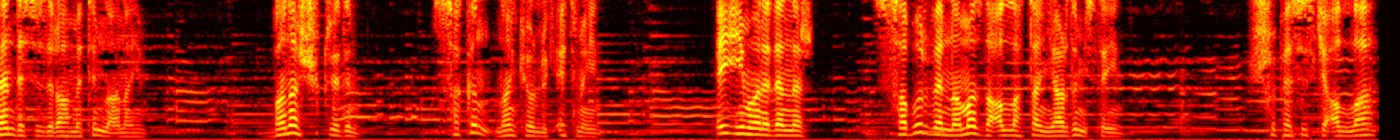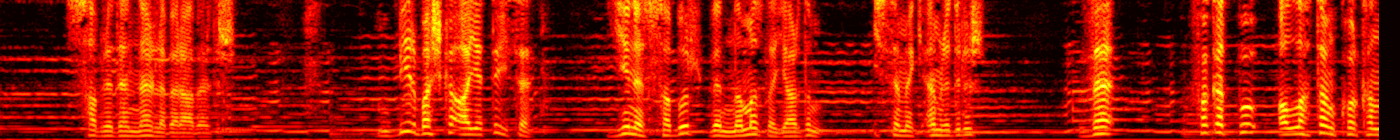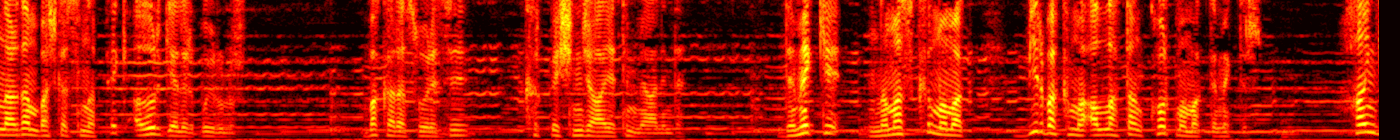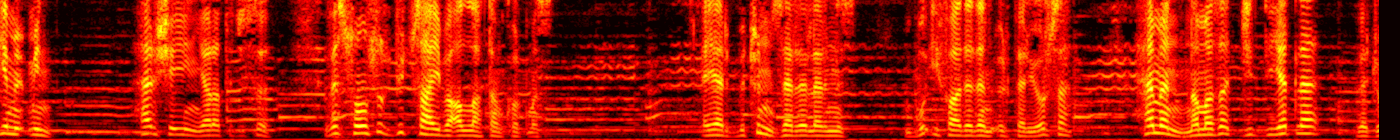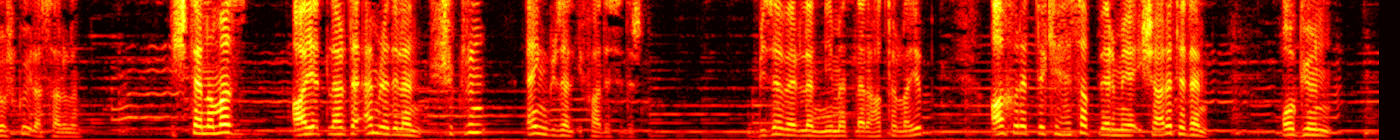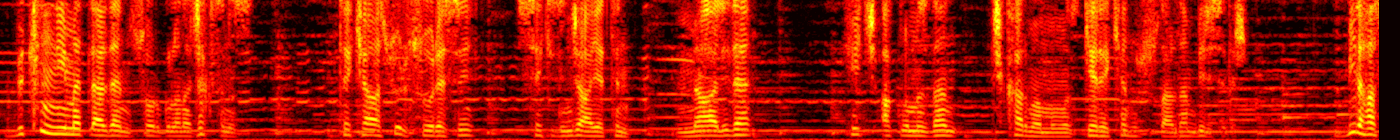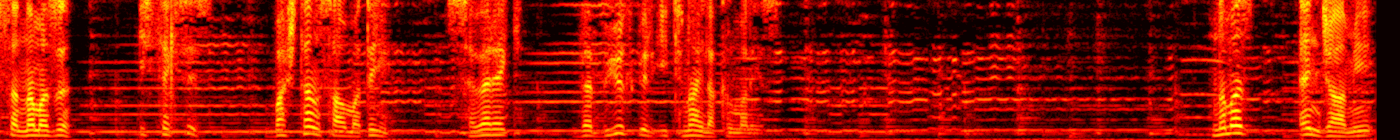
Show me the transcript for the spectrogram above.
ben de sizi rahmetimle anayım. Bana şükredin, sakın nankörlük etmeyin. Ey iman edenler, sabır ve namazla Allah'tan yardım isteyin. Şüphesiz ki Allah, sabredenlerle beraberdir. Bir başka ayette ise, yine sabır ve namazla yardım istemek emredilir ve fakat bu Allah'tan korkanlardan başkasına pek ağır gelir buyrulur. Bakara suresi 45. ayetin mealinde. Demek ki namaz kılmamak bir bakıma Allah'tan korkmamak demektir. Hangi mümin her şeyin yaratıcısı ve sonsuz güç sahibi Allah'tan korkmaz? Eğer bütün zerreleriniz bu ifadeden ürperiyorsa hemen namaza ciddiyetle ve coşkuyla sarılın. İşte namaz ayetlerde emredilen şükrün en güzel ifadesidir. Bize verilen nimetleri hatırlayıp ahiretteki hesap vermeye işaret eden o gün bütün nimetlerden sorgulanacaksınız. Tekasür suresi 8. ayetin meali de hiç aklımızdan çıkarmamamız gereken hususlardan birisidir. Bilhassa namazı isteksiz, baştan savma değil, severek ve büyük bir itinayla kılmalıyız. Namaz en cami,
